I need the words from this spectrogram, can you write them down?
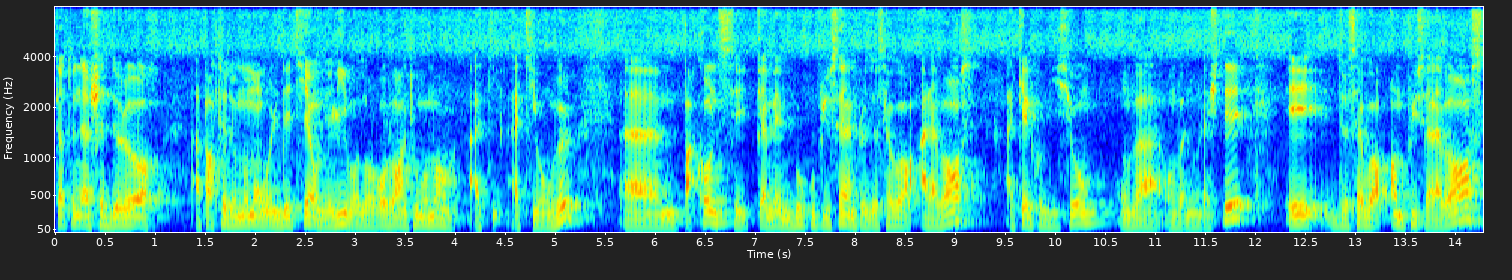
quand on achète de l'or, à partir du moment où on le détient, on est libre de le revendre à tout moment à qui, on veut. Euh, par contre, c'est quand même beaucoup plus simple de savoir à l'avance à quelles conditions on va, on va nous l'acheter, et de savoir en plus à l'avance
